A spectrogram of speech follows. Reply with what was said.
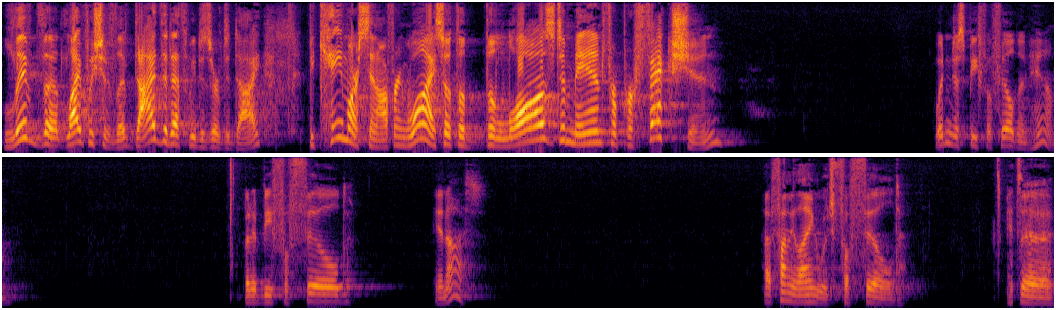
lived the life we should have lived, died the death we deserve to die, became our sin offering. Why? So the, the law's demand for perfection wouldn't just be fulfilled in him, but it'd be fulfilled in us. That funny language, fulfilled. It's a,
